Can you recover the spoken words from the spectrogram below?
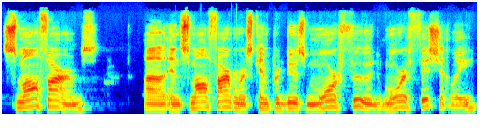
small farms uh, and small farmers can produce more food more efficiently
